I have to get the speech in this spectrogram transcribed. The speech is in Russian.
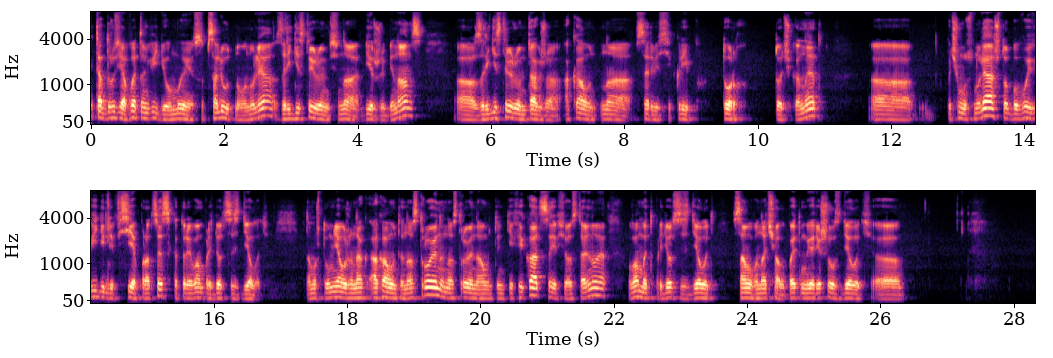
Итак, друзья, в этом видео мы с абсолютного нуля зарегистрируемся на бирже Binance, а, зарегистрируем также аккаунт на сервисе cryptorg.net. А, почему с нуля? Чтобы вы видели все процессы, которые вам придется сделать. Потому что у меня уже аккаунты настроены, настроена аутентификация и все остальное. Вам это придется сделать с самого начала. Поэтому я решил сделать а,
